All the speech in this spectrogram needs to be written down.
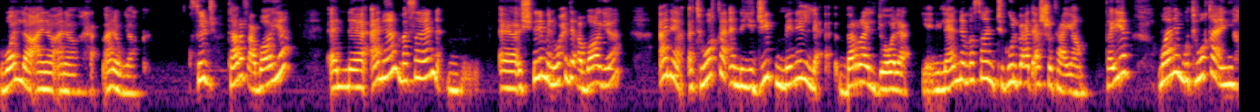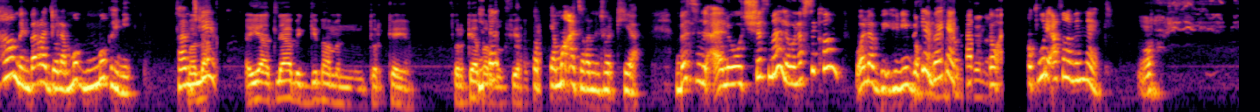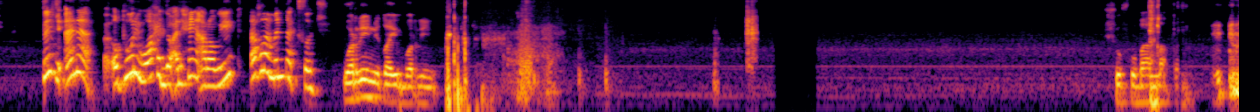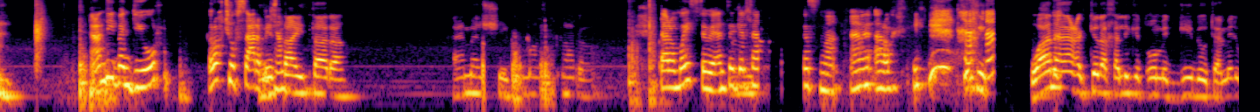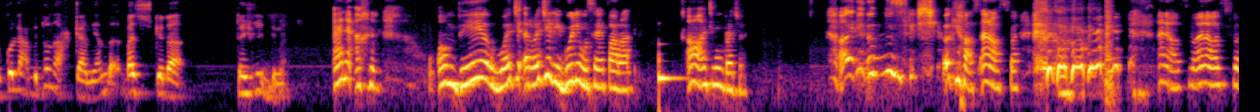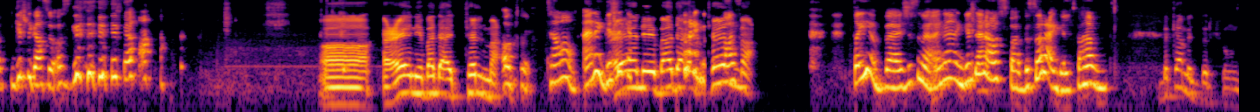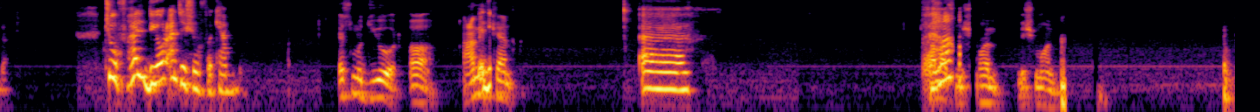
ولا أنا أنا أنا وياك. صدق تعرف عباية؟ إن أنا مثلا آه، أشتري من وحدة عباية أنا أتوقع انه يجيب من برا الدولة يعني لأنه مثلا تقول بعد عشرة أيام. طيب وأنا متوقع اني ها من برا الدولة مو مو بهني. فهمت كيف؟ هي هتلاقيها بتجيبها من تركيا. تركيا برضو فيها. تركيا ما أعتقد إن تركيا. بس لو شو اسمه لو نفسكم ولا هني بين لو أطوري اغلى منك. صدق أنا أطوري واحد لو الحين أراويك اغلى منك صدق. وريني طيب وريني. شوفوا بقى اللقطة. عندي بنديور. روح شوف سعره بكم مسيطرة همشيك مسطرة ترى. ما يستوي. أنت قلت أنا اسمع. أنا أروح. وأنا قاعد كده اخليكي تقومي تجيبي وتعملي كل بدون أحكام يعني بس كده تشغيل دماغ. أنا أم بي وجه الرجل يقول لي مسيطرة. آه أنت مو برجل. أوكي خلاص أنا اسفة أنا اسفة أنا اسفة قلت قاسو اسكت آه عيني بدأت تلمع. okay تمام. أنا قلت لك عيني بدأت تلمع. طيب شو اسمه أنا قلت أنا اسفة بسرعة قلت فهمت؟ بكام ال perfume ده؟ شوف هل ديور أنت شوفه كم؟ اسمه ديور آه. عامل كام آه خلاص مش مهم مش مهم.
